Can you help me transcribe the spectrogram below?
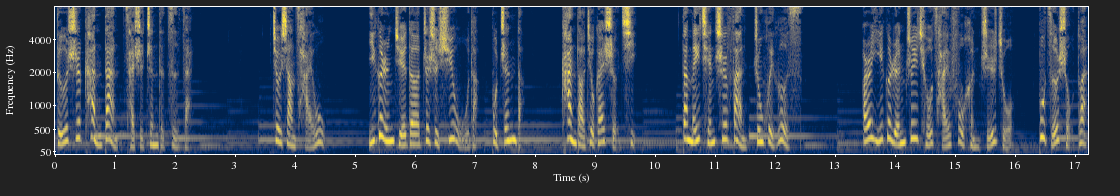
得失看淡才是真的自在。就像财物，一个人觉得这是虚无的、不真的，看到就该舍弃，但没钱吃饭，终会饿死。而一个人追求财富很执着，不择手段，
